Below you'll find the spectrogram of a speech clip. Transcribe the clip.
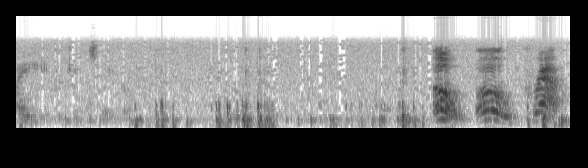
I hate Virginia's flavor. Oh, oh, crap.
